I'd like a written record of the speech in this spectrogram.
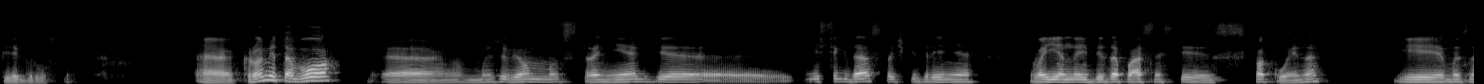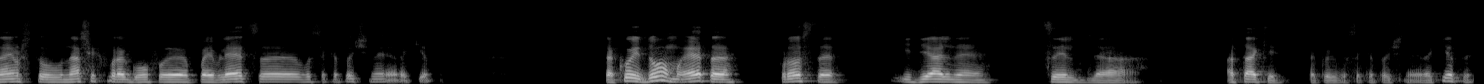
перегрузкой. Э, кроме того, э, мы живем в стране, где не всегда с точки зрения военной безопасности спокойно. И мы знаем, что у наших врагов э, появляются высокоточные ракеты. Такой дом – это просто идеальная цель для атаки такой высокоточной ракеты.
